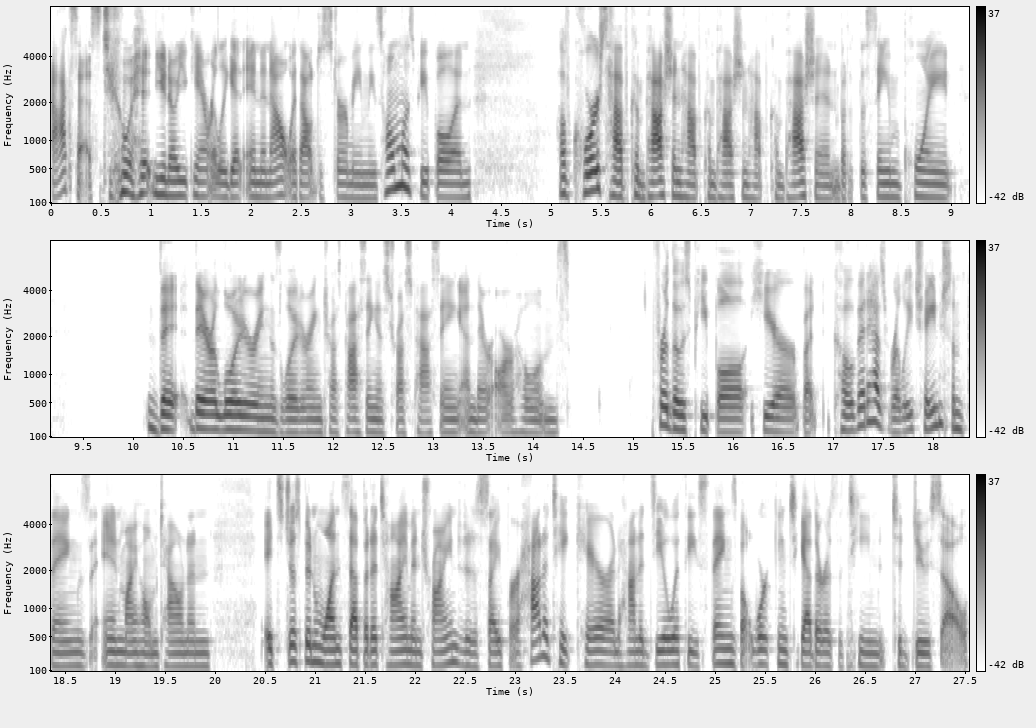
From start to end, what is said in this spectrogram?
access to it. You know, you can't really get in and out without disturbing these homeless people. And of course, have compassion, have compassion, have compassion. But at the same point, the, their loitering is loitering, trespassing is trespassing, and there are homes for those people here. But COVID has really changed some things in my hometown. And it's just been one step at a time and trying to decipher how to take care and how to deal with these things, but working together as a team to do so,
